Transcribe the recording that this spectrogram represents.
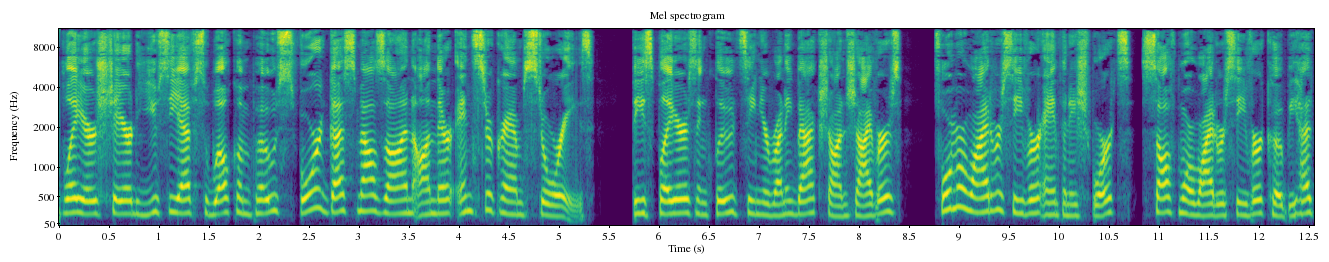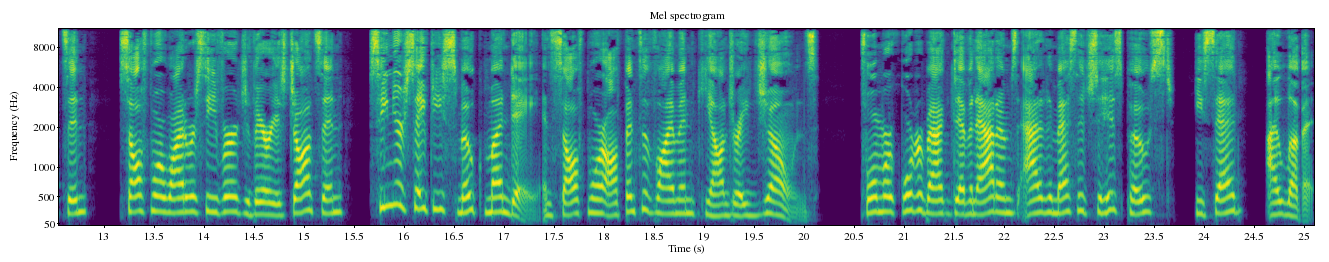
players shared UCF's welcome post for Gus Malzahn on their Instagram stories. These players include senior running back Shaun Shivers, former wide receiver Anthony Schwartz, sophomore wide receiver Kobe Hudson, sophomore wide receiver Javarius Johnson, senior safety Smoke Monday, and sophomore offensive lineman Keiondre Jones. Former quarterback Devin Adams added a message to his post. He said, I love it.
